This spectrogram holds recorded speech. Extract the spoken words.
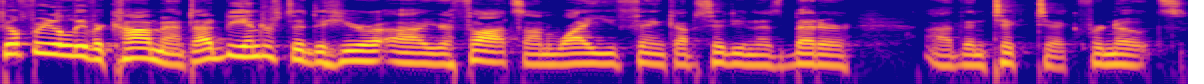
feel free to leave a comment. I'd be interested to hear uh, your thoughts on why you think Obsidian is better uh, than TickTick for notes.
